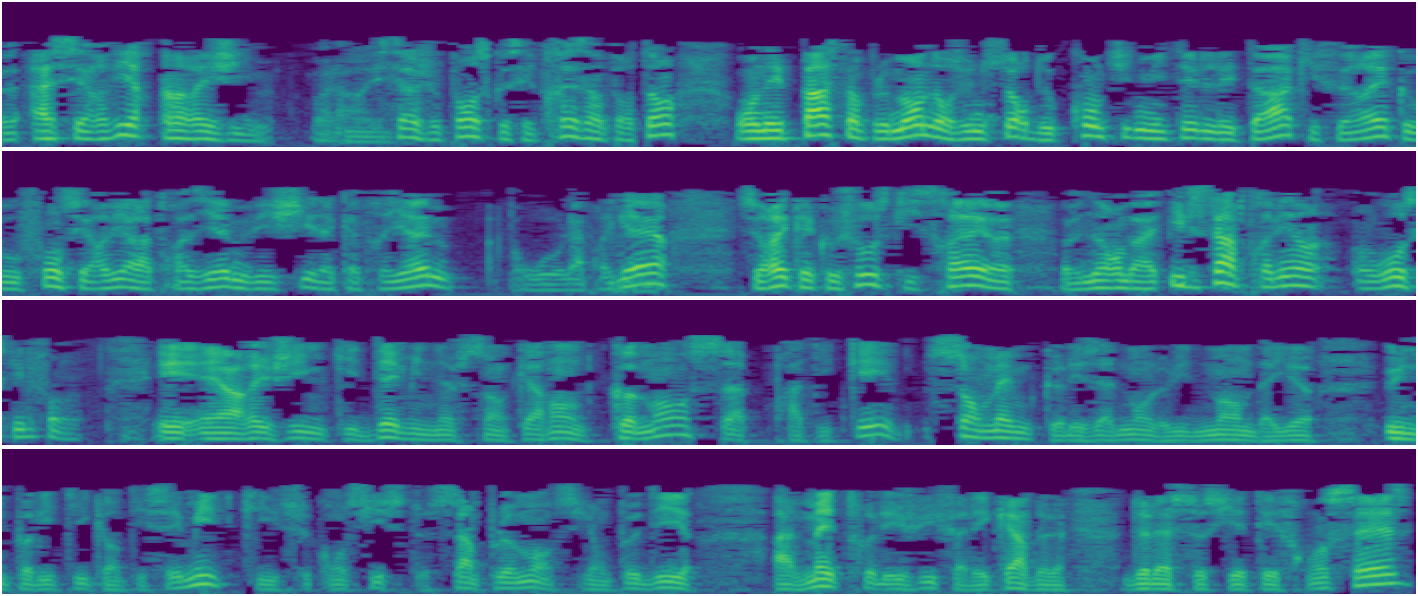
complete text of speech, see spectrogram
euh, à servir un régime. Voilà. Et ça, je pense que c'est très important. On n'est pas simplement dans une sorte de continuité de l'État qui ferait qu'au fond, servir la troisième Vichy et la quatrième, ou l'après-guerre, serait quelque chose qui serait euh, euh, normal. Ils savent très bien, en gros, ce qu'ils font. Et, un régime qui, dès 1940, commence à pratiquer, sans même que les Allemands le lui demandent d'ailleurs, une politique antisémite qui se consiste simplement, si on peut dire, à mettre les Juifs à l'écart de, la, société française.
